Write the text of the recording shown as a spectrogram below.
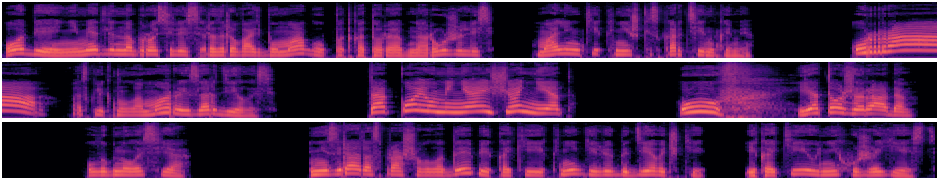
Обе немедленно бросились разрывать бумагу, под которой обнаружились маленькие книжки с картинками. «Ура!» — воскликнула Мара и зарделась. «Такой у меня еще нет!» «Уф, я тоже рада!» — улыбнулась я. Не зря расспрашивала Дебби, какие книги любят девочки и какие у них уже есть.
